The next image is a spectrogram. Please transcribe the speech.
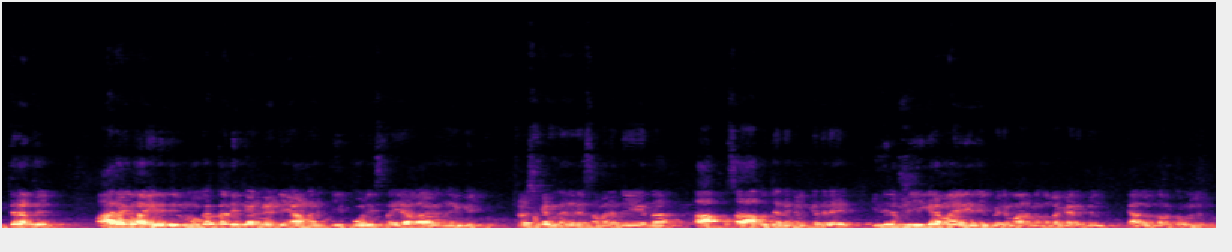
ഇത്തരത്തിൽ മാരകമായ രീതിയിൽ മുഖത്തടിക്കാൻ വേണ്ടിയാണ് ഈ പോലീസ് തയ്യാറാകുന്നതെങ്കിൽ ഫ്രഷ്കറിനെതിരെ സമരം ചെയ്യുന്ന ആ സാധു ജനങ്ങൾക്കെതിരെ ഇതിലും ഭീകരമായ രീതിയിൽ പെരുമാറും എന്നുള്ള കാര്യത്തിൽ യാതൊരു തർക്കമില്ലല്ലോ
